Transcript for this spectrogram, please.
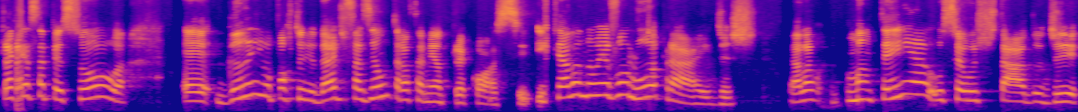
para que essa pessoa é, ganhe oportunidade de fazer um tratamento precoce e que ela não evolua para AIDS ela mantenha o seu estado de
